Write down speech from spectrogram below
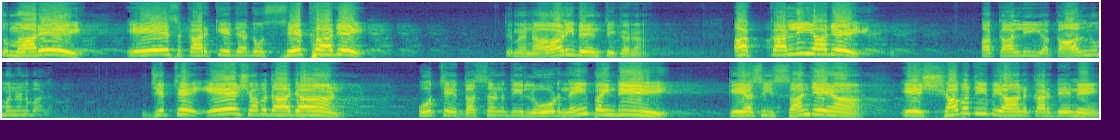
ਤੁਮਾਰੇ। ਇਸ ਕਰਕੇ ਜਦੋਂ ਸਿੱਖ ਆ ਜੇ, ਤੇ ਮੈਂ ਨਾਲ ਹੀ ਬੇਨਤੀ ਕਰਾਂ, ਅਕਾਲੀ ਆ ਜੇ। ਅਕਾਲੀ ਅਕਾਲ ਨੂੰ ਮੰਨਣ ਵਾਲਾ। ਜਿੱਥੇ ਇਹ ਸ਼ਬਦ ਆ ਜਾਣ ਉਥੇ ਦੱਸਣ ਦੀ ਲੋੜ ਨਹੀਂ ਪੈਂਦੀ ਕਿ ਅਸੀਂ ਸਾਂਝੇ ਆ ਇਹ ਸ਼ਬਦ ਹੀ ਬਿਆਨ ਕਰਦੇ ਨੇ।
